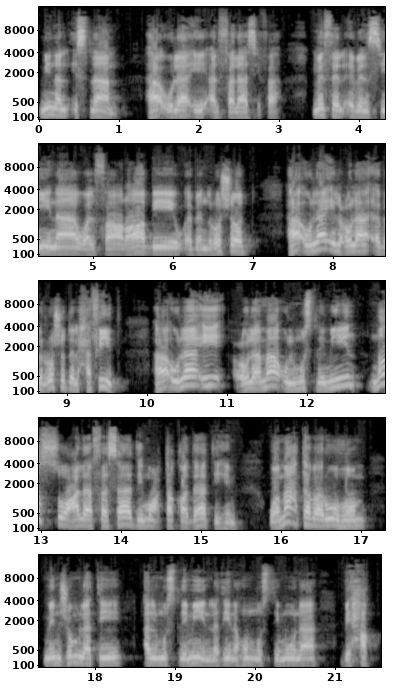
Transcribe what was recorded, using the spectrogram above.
من الإسلام هؤلاء الفلاسفة. مثل ابن سينا والفارابي وابن رشد. هؤلاء العلماء ابن رشد الحفيد هؤلاء علماء المسلمين نصوا على فساد معتقداتهم وما اعتبروهم من جملة المسلمين الذين هم مسلمون بحق.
